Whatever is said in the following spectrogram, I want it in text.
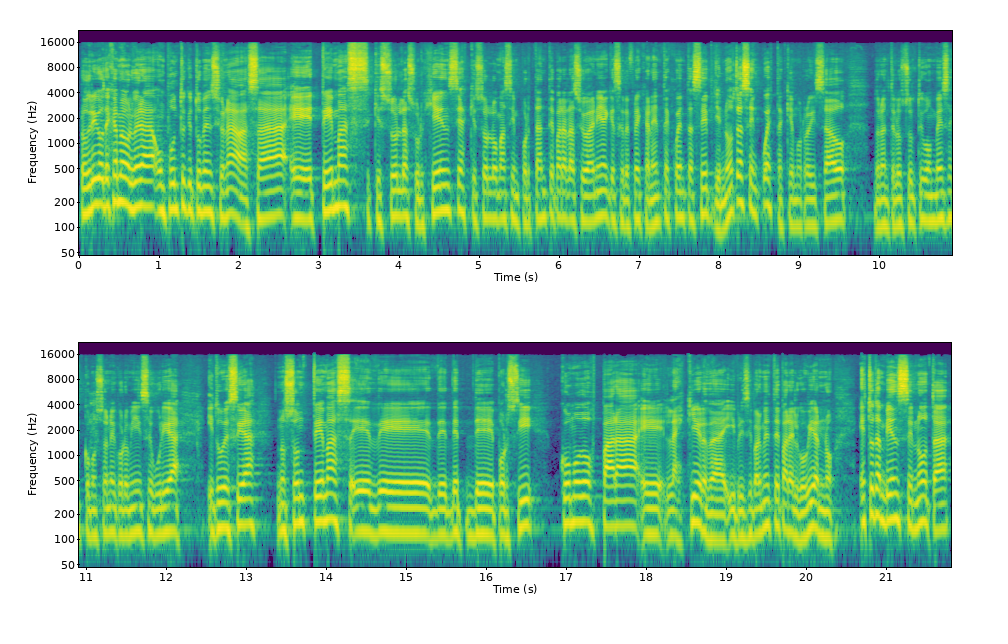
Rodrigo, déjame volver a un punto que tú mencionabas, a eh, temas que son las urgencias, que son lo más importante para la ciudadanía, que se reflejan en estas cuentas CEP y en otras encuestas que hemos revisado durante los últimos meses, como son economía y seguridad. Y tú decías, no son temas eh, de, por sí cómodos para eh, la izquierda y principalmente para el gobierno. Esto también se nota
